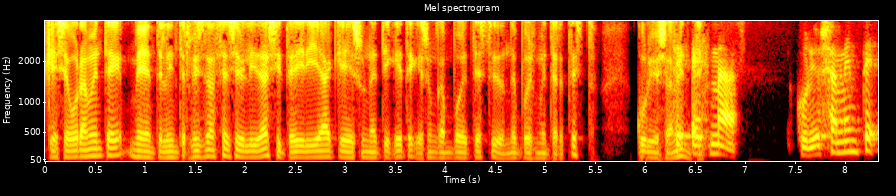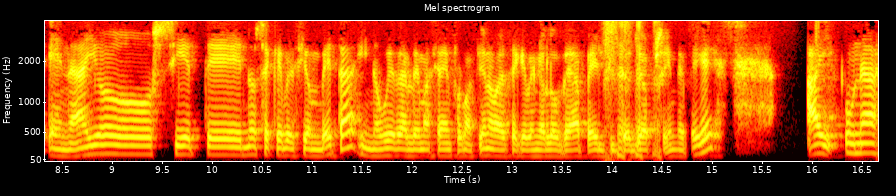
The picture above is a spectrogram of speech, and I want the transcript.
que seguramente mediante la interfaz de accesibilidad sí te diría que es una etiqueta, que es un campo de texto y donde puedes meter texto, curiosamente. es más, curiosamente en iOS 7, no sé qué versión beta, y no voy a dar demasiada información, no ser que vengan los de Apple, Tito Jobs y me pegue, hay una,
